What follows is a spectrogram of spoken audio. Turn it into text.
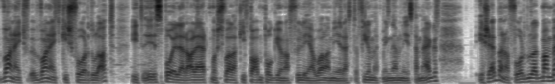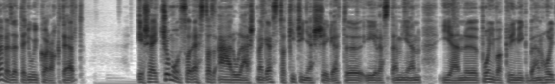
van, egy, van egy kis fordulat, itt spoiler alert, most valaki pampogjon a fülén, ha valamiért ezt a filmet még nem nézte meg, és ebben a fordulatban bevezet egy új karaktert, és egy csomószor ezt az árulást, meg ezt a kicsinyességet éreztem ilyen, ilyen ponyvakrimikben, hogy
